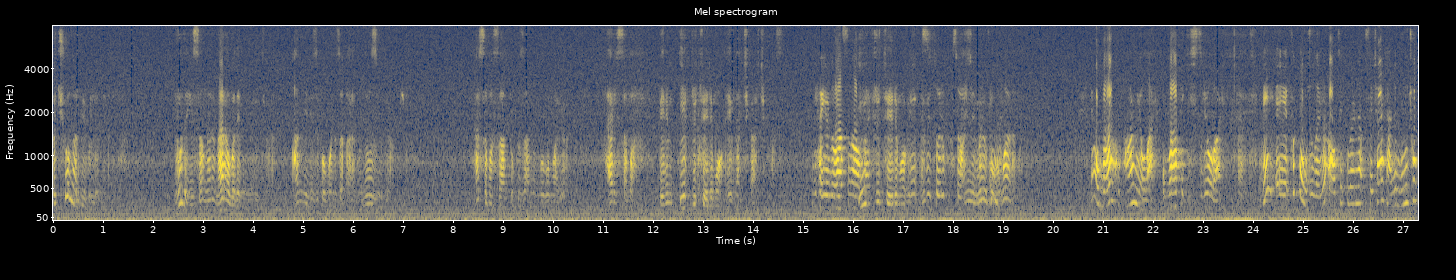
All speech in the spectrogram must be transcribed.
kaçıyorlar birbirlerine. Burada insanlara merhaba demeyi öğretiyorlar. Annenizi babanızı aradınız mı diyorlar. Her sabah saat 9'da annem babamı arıyor. Her sabah Benim ilk ritüelim o evden çıkar çıkmaz. Bir hayır duasını almak. İlk ritüelim o benim. Bir Evet. sorup soruşturmak Annemi babamı aramak. Ve o bağı koparmıyorlar. O bağı pekiştiriyorlar. Evet. Ve e, futbolcuları altyapılarını seçerken de bunu çok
